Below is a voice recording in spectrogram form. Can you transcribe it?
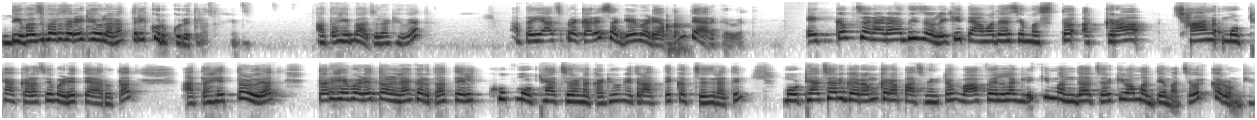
दिवसभर जरी ठेवला ना तरी कुरकुरीत राहतो. हे आता हे बाजूला ठेवूयात. आता याच प्रकारे सगळे वडे आपण तयार करूयात. एक कप चणा डाळ भिजवले की त्यामध्ये असे मस्त अकरा छान मोठ्या आकाराचे वडे तयार होतात. आता हे तळूयात. तर हे वडे तळण्याकरता तेल खूप मोठ्या आचर नका ठेवू नाहीतर आत ते कच्चेच राहतील. मोठ्या आचर गरम करा पाच मिनिटं. वाफ व्हायला लागली की मंद आचर किंवा मध्यम आचेवर करून घ्या.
